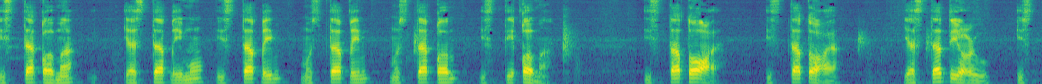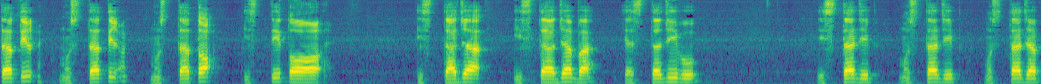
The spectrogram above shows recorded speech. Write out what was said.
استقم يستقم استقم مستقم مستقم استقامة استطاع استطاع يستطيع استطع مستطع مستطع استطاع. استجاب استجاب يستجيب. استجب مستجب مستجب.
